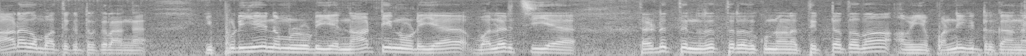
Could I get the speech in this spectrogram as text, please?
நாடகம் பார்த்துக்கிட்டு இருக்கிறாங்க. இப்படியே நம்மளுடைய நாட்டினுடைய வளர்ச்சியை தடுத்து நிறுத்துறதுக்குண்டான திட்டத்தை தான் அவங்க பண்ணிக்கிட்டு இருக்காங்க.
